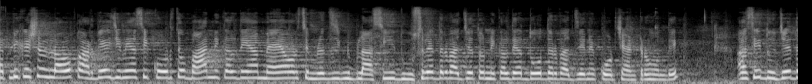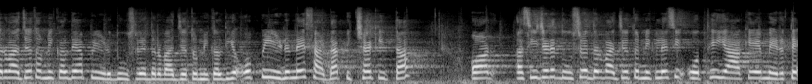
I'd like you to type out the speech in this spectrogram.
ਐਪਲੀਕੇਸ਼ਨ ਅਲਾਉ ਕਰਦੇ ਆ, ਜਿਵੇਂ ਅਸੀਂ ਕੋਰਟ ਤੋਂ ਬਾਹਰ ਨਿਕਲਦੇ ਆ, ਮੈਂ ਔਰ ਸਿਮਰਨ ਸਿੰਘ ਬਲਾਸੀ ਦੂਸਰੇ ਦਰਵਾਜ਼ੇ ਤੋਂ ਨਿਕਲਦੇ ਆ, ਦੋ ਦਰਵਾਜ਼ੇ ਨੇ ਕੋਰਟ ਚ ਐਂਟਰ ਹੁੰਦੇ। ਅਸੀਂ ਦੂਜੇ ਦਰਵਾਜ਼ੇ ਤੋਂ ਨਿਕਲਦੇ ਆ, ਭੀੜ ਦੂਸਰੇ ਦਰਵਾਜ਼ੇ ਤੋਂ ਨਿਕਲਦੀ ਆ। ਉਹ ਭੀੜ ਨੇ ਸਾਡਾ ਪਿੱਛਾ ਕੀਤਾ ਔਰ ਅਸੀਂ ਜਿਹੜੇ ਦੂਸਰੇ ਦਰਵਾਜ਼ੇ ਤੋਂ ਨਿਕਲੇ ਸੀ, ਉੱਥੇ ਹੀ ਆ ਕੇ ਮੇਰੇ ਤੇ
